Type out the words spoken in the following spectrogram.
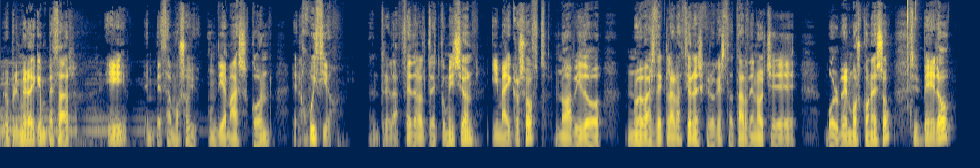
Pero primero hay que empezar y empezamos hoy un día más con el juicio entre la Federal Trade Commission y Microsoft. No ha habido nuevas declaraciones, creo que esta tarde noche volvemos con eso, Sí. pero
